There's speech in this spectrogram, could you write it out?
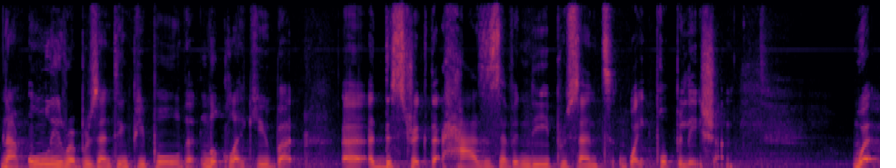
not only representing people that look like you, but uh, a district that has a 70% white population. What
